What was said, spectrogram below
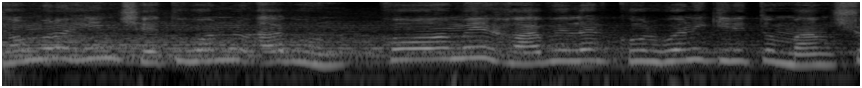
ধমরাহীন সেতুবর্ণ আগুন। হোয়ামে হাবিলের কুরবানিকৃত মাংস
